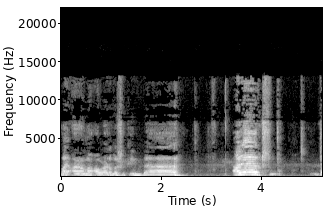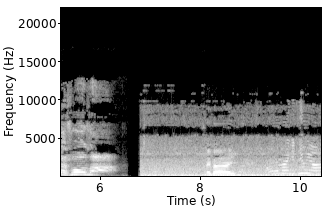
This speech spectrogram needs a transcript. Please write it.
Vay anamı avradımı sıkayım be. Alex de Souza. Bye bye. Hemen gidiyor ya.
